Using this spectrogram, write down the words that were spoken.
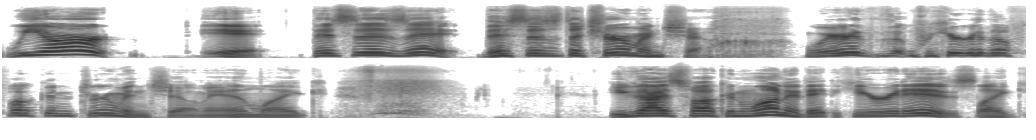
We are it. This is it. This is the Truman Show. We're the we're the fucking Truman Show, man. Like, you guys fucking wanted it. Here it is. Like,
